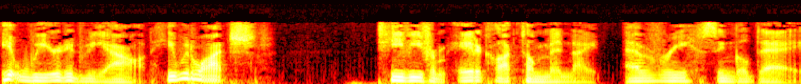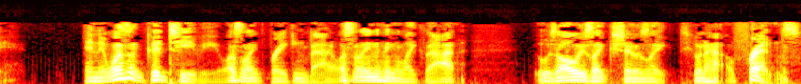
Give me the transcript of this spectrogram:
it weirded me out. He would watch TV from 8 o'clock till midnight every single day. And it wasn't good TV. It wasn't like Breaking Bad. It wasn't anything like that. It was always like shows like Two and a Half Friends.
